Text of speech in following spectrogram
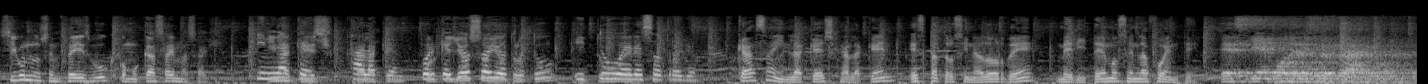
Síguenos en Facebook como Casa de Masaje. Inlakesh, Jalaquén, porque yo soy otro tú y tú eres otro yo. Casa Inlakesh Jalaquén es patrocinador de Meditemos en la Fuente. Es tiempo de despertar.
